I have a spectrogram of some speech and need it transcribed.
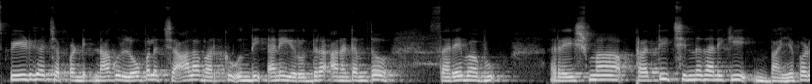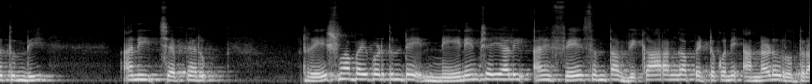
స్పీడ్గా చెప్పండి. నాకు లోపల చాలా వర్క్ ఉంది అని రుద్ర అనటంతో సరే బాబు రేష్మ ప్రతి చిన్నదానికి భయపడుతుంది అని చెప్పారు. రేష్మ భయపడుతుంటే నేనేం చేయాలి అని ఫేస్ అంతా వికారంగా పెట్టుకొని అన్నాడు రుద్ర.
